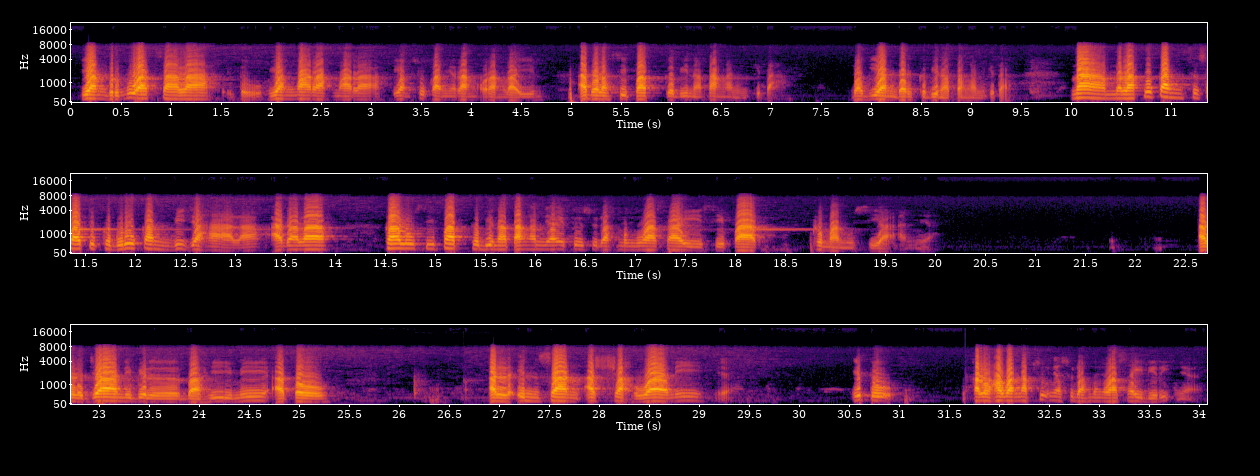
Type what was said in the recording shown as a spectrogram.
yang berbuat salah itu, yang marah-marah, yang suka nyerang orang lain, adalah sifat kebinatangan kita. Bagian dari kebinatangan kita. Nah, melakukan sesuatu keburukan bijahala adalah kalau sifat kebinatangannya itu sudah menguasai sifat kemanusiaannya. Al-janibil bahimi atau al-insan asyahwani ya. itu kalau hawa nafsunya sudah menguasai dirinya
